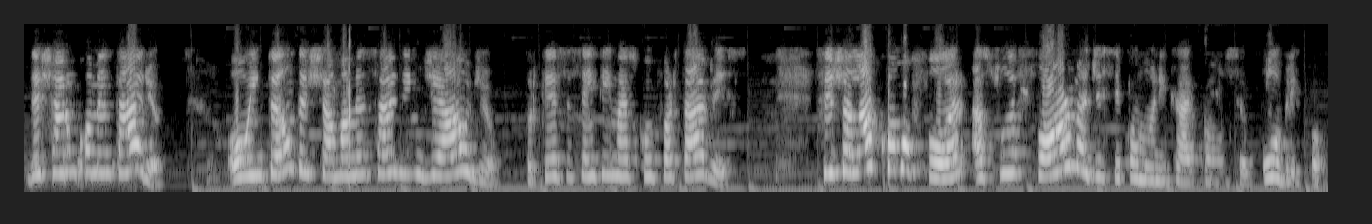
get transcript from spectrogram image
deixar um comentário ou então deixar uma mensagem de áudio, porque se sentem mais confortáveis. Seja lá como for a sua forma de se comunicar com o seu público,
